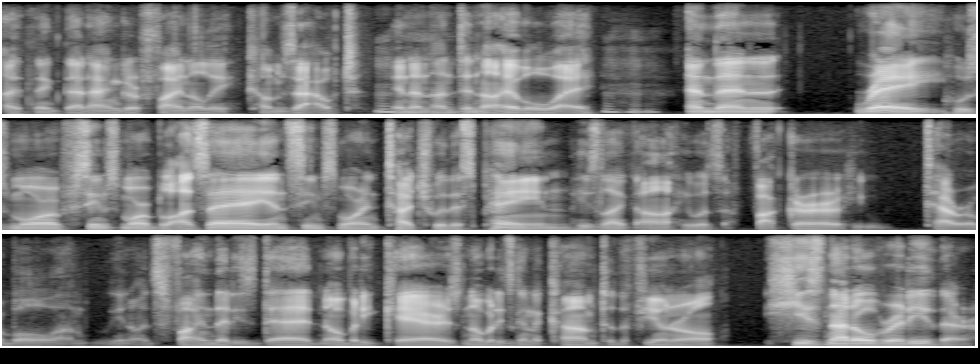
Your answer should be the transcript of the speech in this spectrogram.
I think that anger finally comes out in an mm-hmm. undeniable way. Mm-hmm. And then Ray, who's more seems more blasé and seems more in touch with his pain, he's like, oh, he was a fucker. He terrible. Um, you know, it's fine that he's dead. Nobody cares. Nobody's gonna come to the funeral. He's not over it either.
